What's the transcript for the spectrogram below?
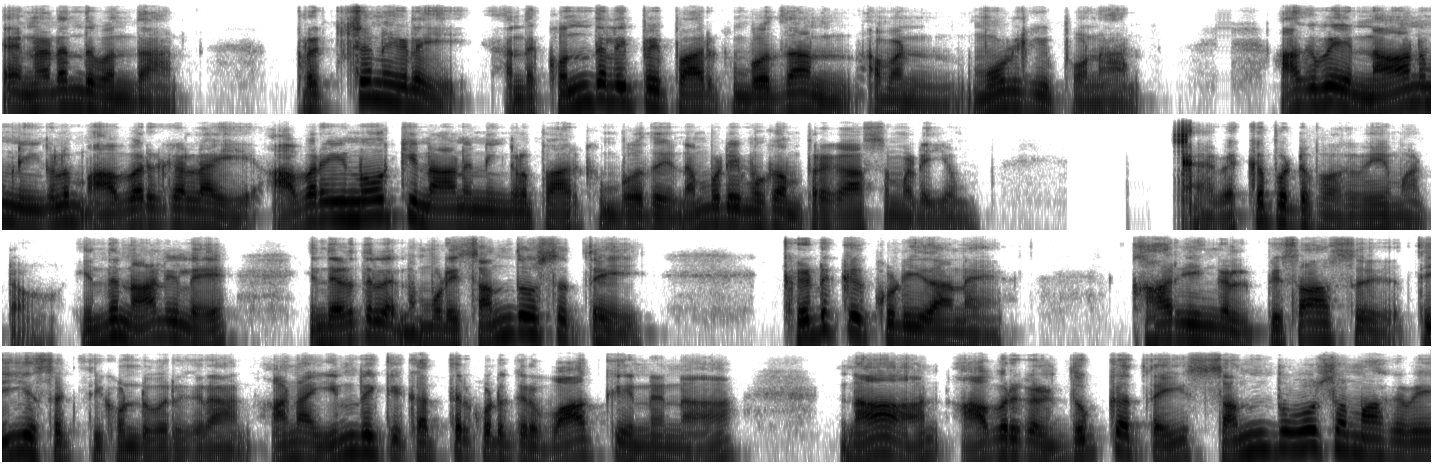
நடந்து வந்தான். பிரச்சனைகளை அந்த கொந்தளிப்பை பார்க்கும்போது தான் அவன் மூழ்கி போனான். ஆகவே நானும் நீங்களும் அவர்களை அவரை நோக்கி நானும் நீங்களும் பார்க்கும்போது நம்முடைய முகம் பிரகாசம் அடையும் வெக்கப்பட்டு போகவே மாட்டோம். இந்த நாளிலே இந்த இடத்துல நம்முடைய சந்தோஷத்தை கெடுக்கக்கூடியதான காரியங்கள் பிசாசு தீய சக்தி கொண்டு வருகிறான். ஆனால் இன்றைக்கு கத்தர் கொடுக்கிற வாக்கு என்னன்னா நான் அவர்கள் துக்கத்தை சந்தோஷமாகவே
